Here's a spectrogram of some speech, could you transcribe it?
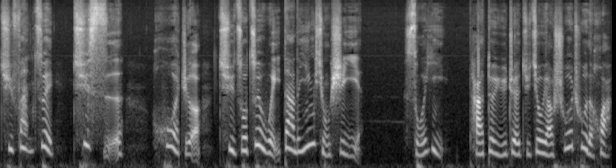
去犯罪，去死，或者去做最伟大的英雄事业，所以。他对于这句就要说出的话，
